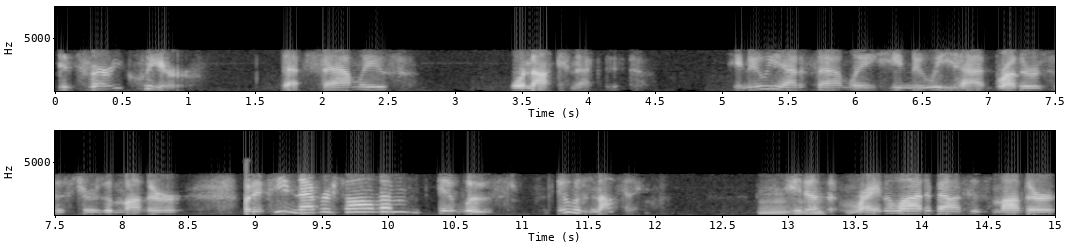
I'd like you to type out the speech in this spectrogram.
it's very clear that families were not connected. He knew he had a family. He knew he had brothers, sisters, a mother. But if he never saw them, it was it was nothing. Mm-hmm. He doesn't write a lot about his mother.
